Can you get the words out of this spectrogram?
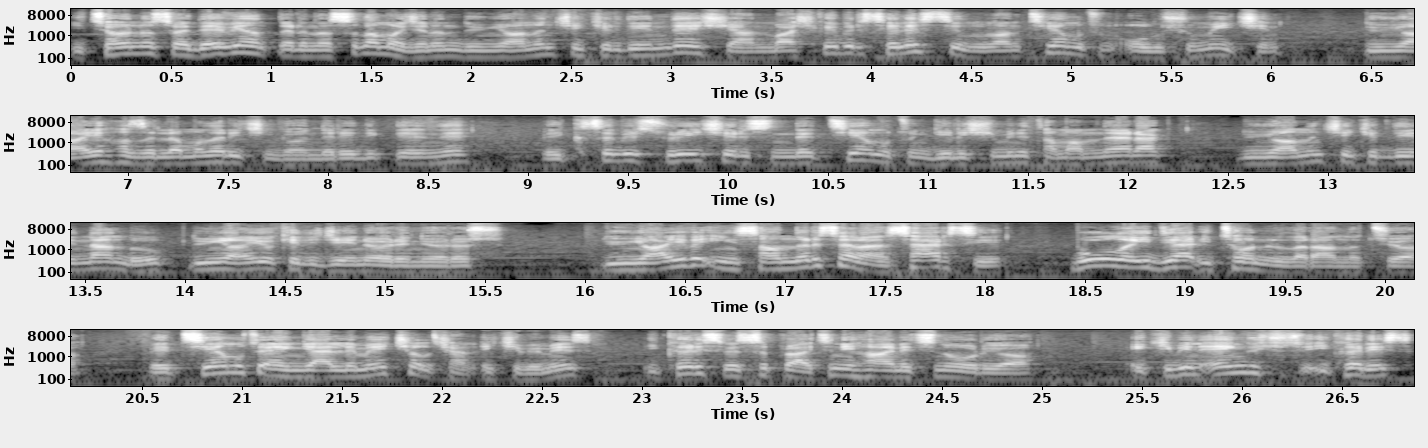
Eternals ve Deviant'ların asıl amacının dünyanın çekirdeğinde yaşayan başka bir Celestial olan Tiamut'un oluşumu için dünyayı hazırlamaları için gönderildiklerini ve kısa bir süre içerisinde Tiamut'un gelişimini tamamlayarak dünyanın çekirdeğinden doğup dünyayı yok edeceğini öğreniyoruz. Dünyayı ve insanları seven Cersei bu olayı diğer Eternal'lara anlatıyor ve Tiamut'u engellemeye çalışan ekibimiz Icarus ve Sprite'in ihanetine uğruyor. Ekibin en güçlüsü Icarus,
